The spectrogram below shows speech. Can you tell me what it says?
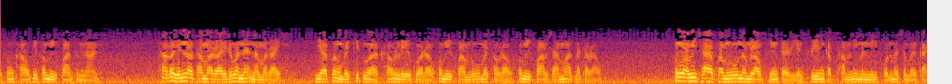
ตของเขาที่เขามีความชำนาญ ถ้าก็เห็นเราทำอะไรหรือว่าแนะนำอะไร อย่าเพิ่งไปคิดว่าเขาเลวกว่าเราเขามีความรู้ไม่เท่าเราเขามีความสามารถไม่เท่าเรา พราะว่าวิชาความรู้นำเราเพียงแต่เรียนเรียนกับทำนี่มันมีผลม่เสมอกัน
